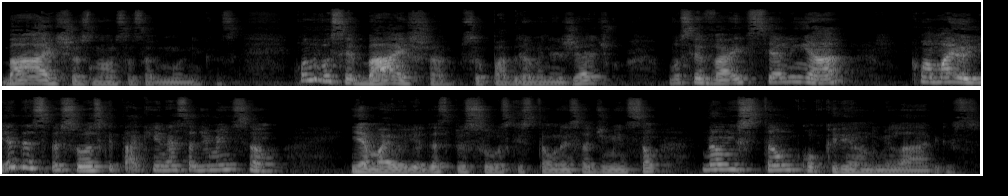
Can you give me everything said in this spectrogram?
baixa as nossas harmônicas. Quando você baixa o seu padrão energético, você vai se alinhar com a maioria das pessoas que está aqui nessa dimensão. E a maioria das pessoas que estão nessa dimensão não estão cocriando milagres.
